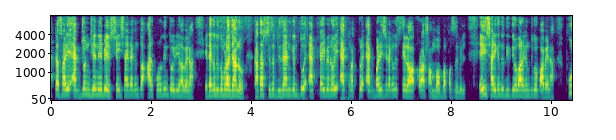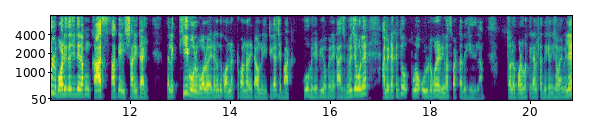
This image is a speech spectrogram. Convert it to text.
একটা শাড়ি একজন যে নেবে, সেই শাড়িটা কিন্তু আর কোনোদিন তৈরি হবে না। এটা কিন্তু তোমরা জানো কাঁথা স্টিচের ডিজাইন কিন্তু একটাই বেরোয়, একমাত্র একবারই সেটা কিন্তু সেল করা সম্ভব বা পসিবল এই শাড়ি কিন্তু দ্বিতীয়বার কিন্তু কেউ পাবে না। ফুল বডিতে যদি এরকম কাজ থাকে এই শাড়িটাই, তাহলে কি বলব বলো? এটা কিন্তু কর্নার টু কর্নার এটাও নেই, ঠিক আছে? বাট খুব হেভি ওপেনে কাজ রয়েছে বলে আমি এটা কিন্তু পুরো উল্টো করে রিভার্স পার্টটা দেখিয়ে দিলাম। চলো পরবর্তী কালারটা দেখে নিই সবাই মিলে।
